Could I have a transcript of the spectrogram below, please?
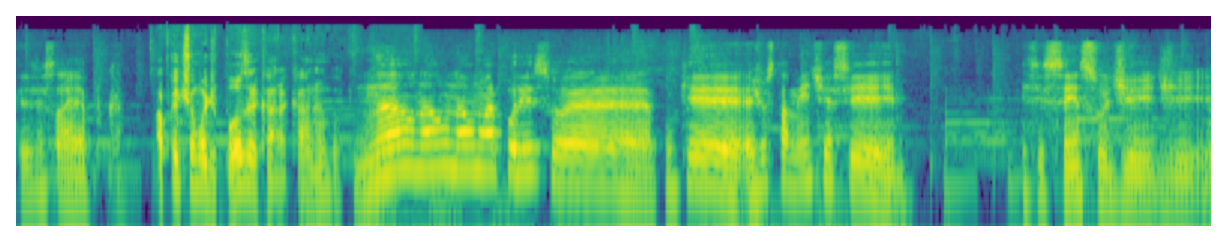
Desde essa época. Só porque ele te chamou de poser, cara? Caramba. Não, não, não, não é por isso. É porque é justamente esse esse senso de, de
